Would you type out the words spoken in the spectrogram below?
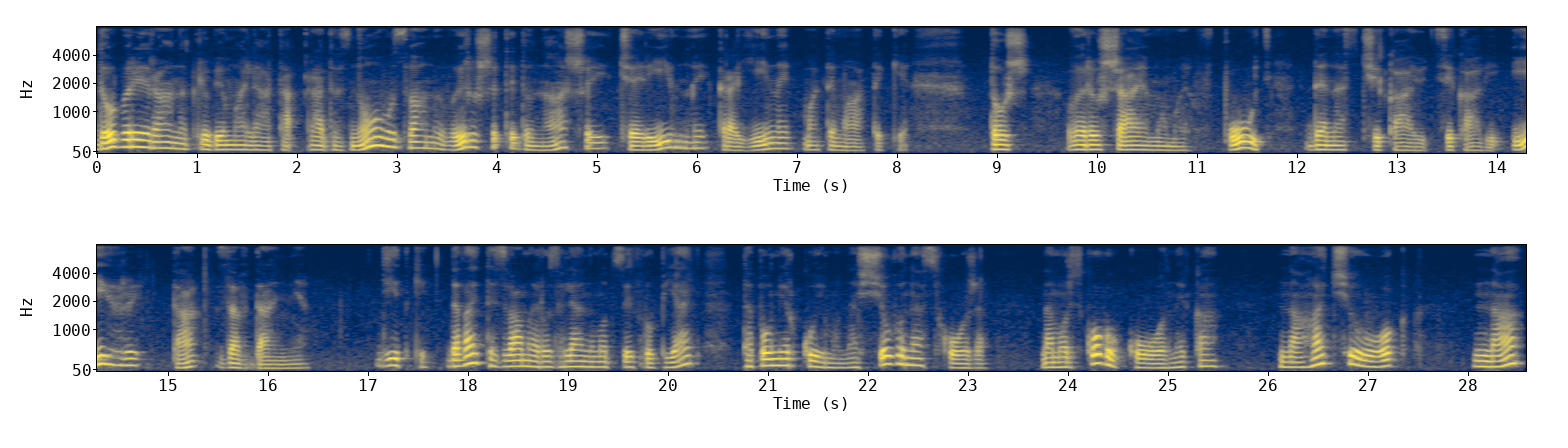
Добрий ранок, любі малята! Рада знову з вами вирушити до нашої чарівної країни математики. Тож вирушаємо ми в путь, де нас чекають цікаві ігри та завдання. Дітки, давайте з вами розглянемо цифру 5 та поміркуємо, на що вона схожа. На морського коника, на гачок, на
